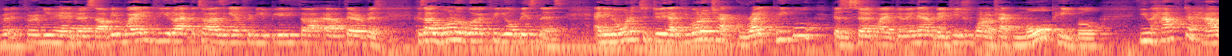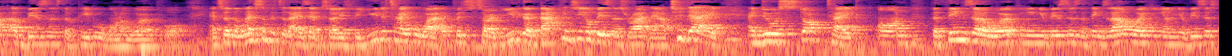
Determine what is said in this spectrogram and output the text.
for, for a new hairdresser. I've been waiting for you to advertise again for a new beauty th- uh, therapist because I want to work for your business. And in order to do that, if you want to attract great people, there's a certain way of doing that. But if you just want to attract more people, you have to have a business that people want to work for. And so the lesson for today's episode is for you to take away, for, sorry, for you to go back into your business right now, today, and do a stock take on the things that are working in your business, the things that aren't working in your business,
